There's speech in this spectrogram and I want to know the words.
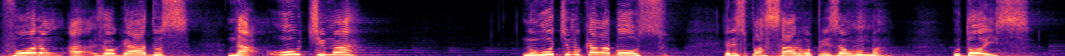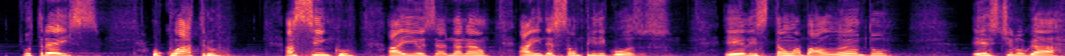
foram ah, jogados na última no último calabouço, eles passaram a prisão uma, o dois, o três, o quatro, a cinco. Aí os não, não, ainda são perigosos. Eles estão abalando este lugar.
